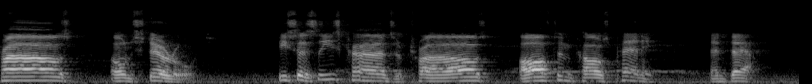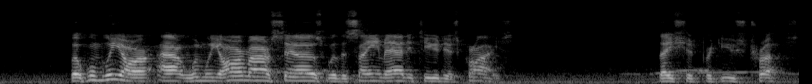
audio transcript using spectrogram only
trials on steroids. He says these kinds of trials often cause panic and doubt. But when we are uh, when we arm ourselves with the same attitude as Christ, they should produce trust.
